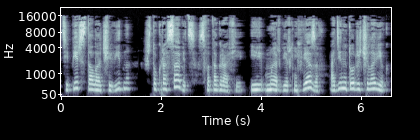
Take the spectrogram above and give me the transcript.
Теперь стало очевидно, что красавец с фотографии и мэр Верхних Вязов один и тот же человек,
